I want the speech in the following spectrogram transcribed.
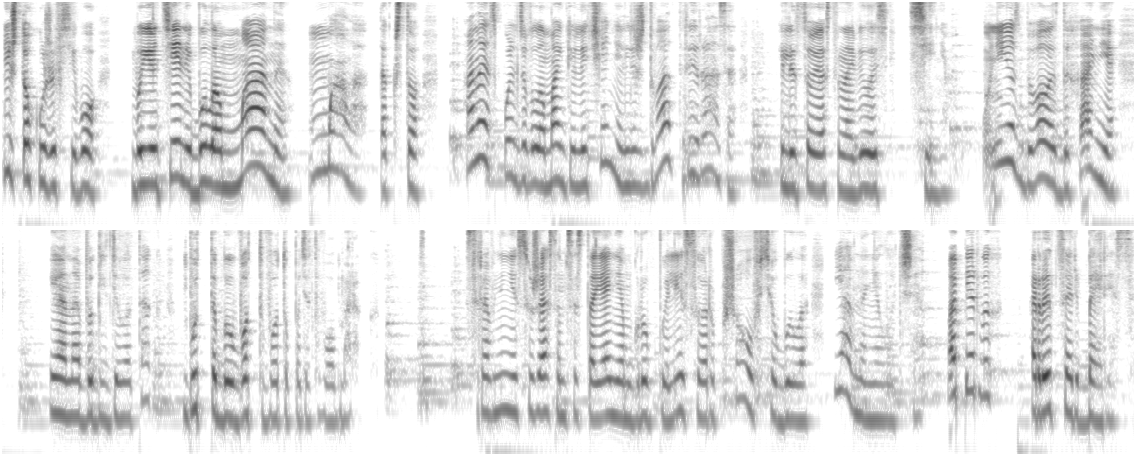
И что хуже всего, в ее теле было маны мало, так что она использовала магию лечения лишь 2-3 раза, и лицо ее становилось синим. У нее сбивалось дыхание, и она выглядела так, будто бы вот-вот упадет в обморок. В сравнении с ужасным состоянием группы Лис у Эрпшоу все было явно не лучше. Во-первых, рыцарь Беррис.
